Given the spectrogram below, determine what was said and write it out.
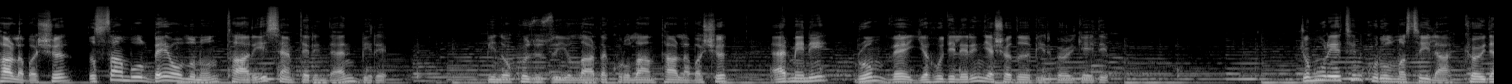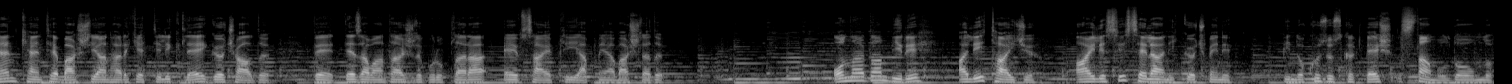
Tarlabaşı, İstanbul Beyoğlu'nun tarihi semtlerinden biri. 1900'lü yıllarda kurulan Tarlabaşı, Ermeni, Rum ve Yahudilerin yaşadığı bir bölgeydi. Cumhuriyetin kurulmasıyla köyden kente başlayan hareketlilikle göç aldı ve dezavantajlı gruplara ev sahipliği yapmaya başladı. Onlardan biri Ali Taycı, ailesi Selanik göçmeni. 1945 İstanbul doğumlu.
